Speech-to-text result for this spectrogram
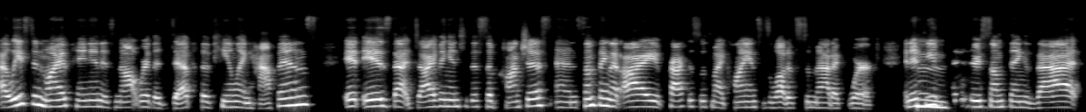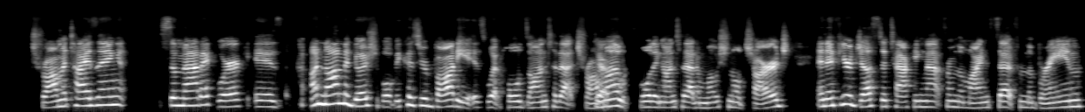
at least in my opinion, is not where the depth of healing happens it is that diving into the subconscious and something that i practice with my clients is a lot of somatic work and if mm. you've been through something that traumatizing somatic work is a non-negotiable because your body is what holds on to that trauma yeah. holding on to that emotional charge and if you're just attacking that from the mindset from the brain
